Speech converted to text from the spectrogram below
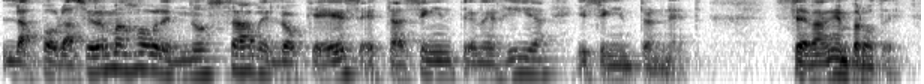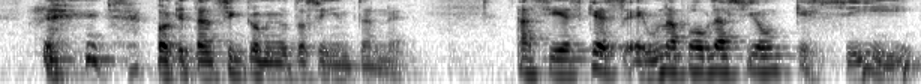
Las poblaciones más jóvenes no saben lo que es estar sin energía y sin internet. Se van en brote porque están cinco minutos sin internet. Así es que es una población que sí,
